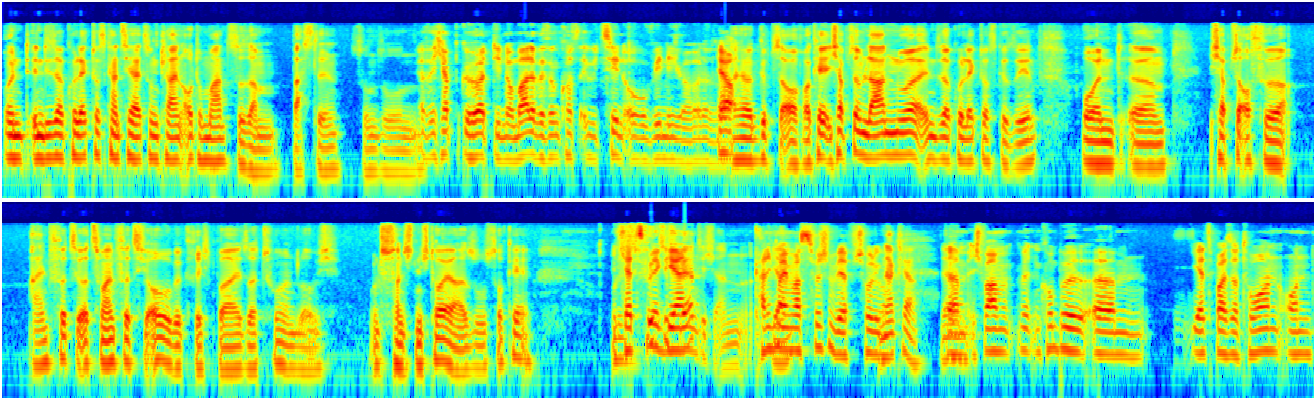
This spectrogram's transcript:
Und in dieser Collectors kannst du halt so einen kleinen Automat zusammen basteln. So, so ein also ich habe gehört, die normale Version kostet irgendwie 10 Euro weniger oder so. Ja, ja gibt's auch. Okay, ich habe es im Laden nur in dieser Collectors gesehen. Und ähm, ich habe sie auch für 41 oder 42 Euro gekriegt bei Saturn, glaube ich. Und das fand ich nicht teuer, also ist okay. Und ich hätte es mir gerne. Kann ich ja. mal was zwischenwerfen? Entschuldigung. Na klar. Ja. Ähm, ich war mit, mit einem Kumpel ähm, jetzt bei Saturn und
